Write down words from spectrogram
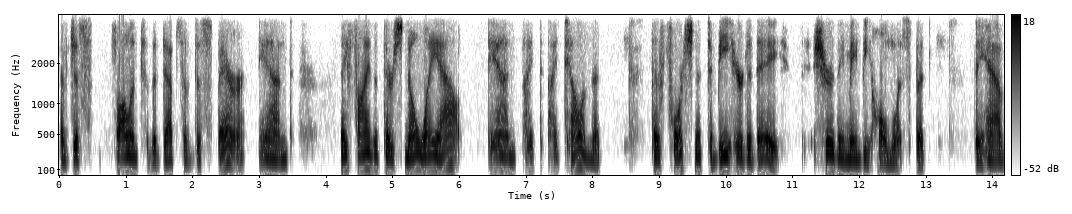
have just fallen to the depths of despair and they find that there's no way out. And I I tell them that they're fortunate to be here today. Sure, they may be homeless, but they have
